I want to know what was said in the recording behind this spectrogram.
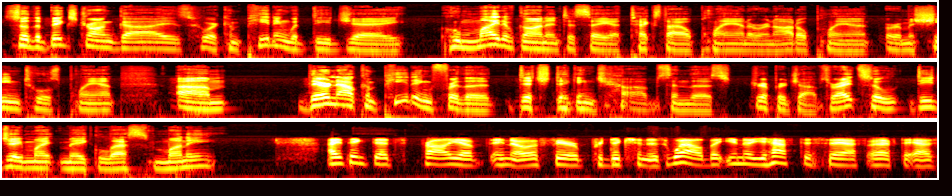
So the big, strong guys who are competing with DJ, who might have gone into, say, a textile plant or an auto plant or a machine tools plant, um, they're now competing for the ditch digging jobs and the stripper jobs, right? So DJ might make less money. I think that's probably a you know a fair prediction as well. But you know you have to say I have to ask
